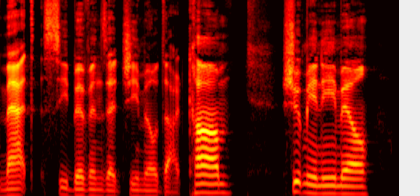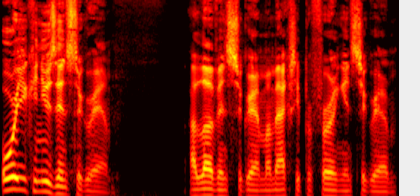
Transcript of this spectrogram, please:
mattcbivens at gmail.com. Shoot me an email, or you can use Instagram. I love Instagram. I'm actually preferring Instagram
